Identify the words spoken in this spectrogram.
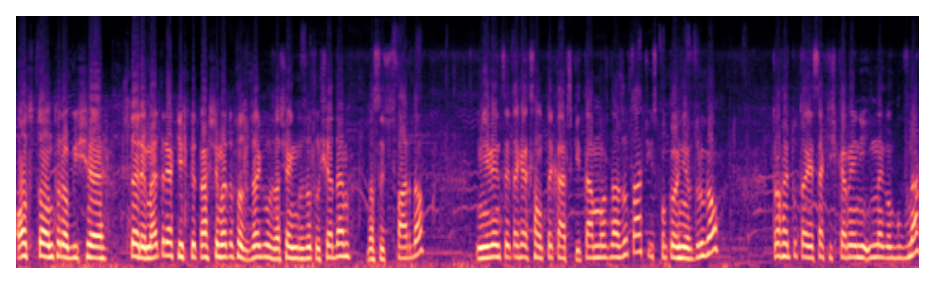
Odtąd robi się 4 metry, jakieś 15 metrów od brzegu, w zasięgu rzutu 7, dosyć twardo. I mniej więcej tak jak są te kaczki, tam można rzucać i spokojnie w drugą. Trochę tutaj jest jakiś kamieni innego gówna,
